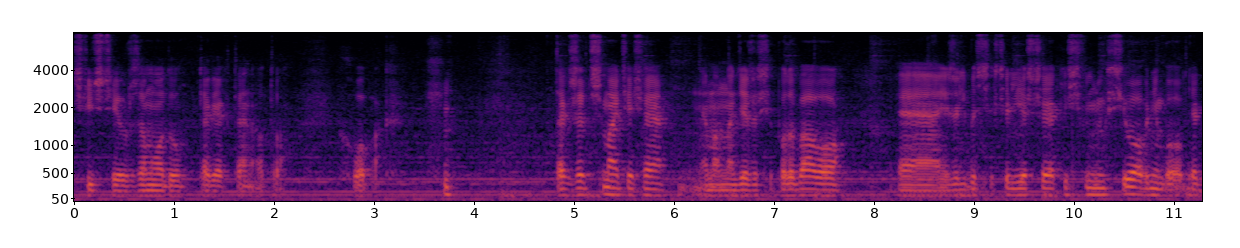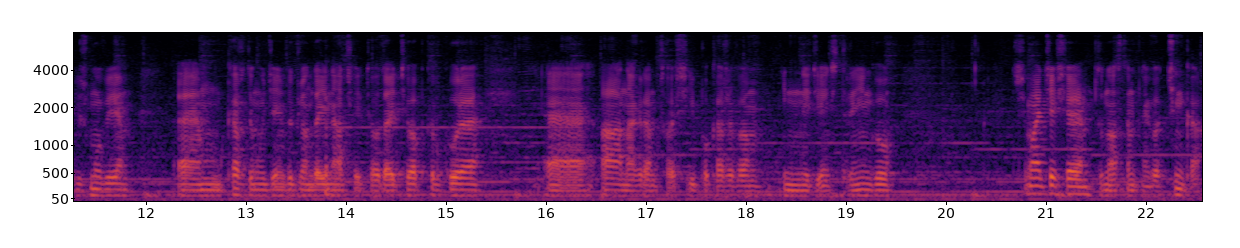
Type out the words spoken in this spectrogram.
ćwiczcie już za młodu, tak jak ten oto chłopak. Także trzymajcie się. Mam nadzieję, że się podobało. E, Jeżeli byście chcieli jeszcze jakiś filmik z siłowni, bo jak już mówiłem, em, każdy mój dzień wygląda inaczej, to dajcie łapkę w górę, a nagram coś i pokażę Wam inny dzień z treningu. Trzymajcie się, do następnego odcinka.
